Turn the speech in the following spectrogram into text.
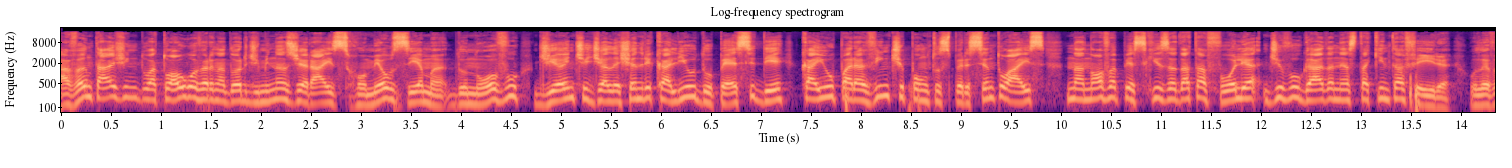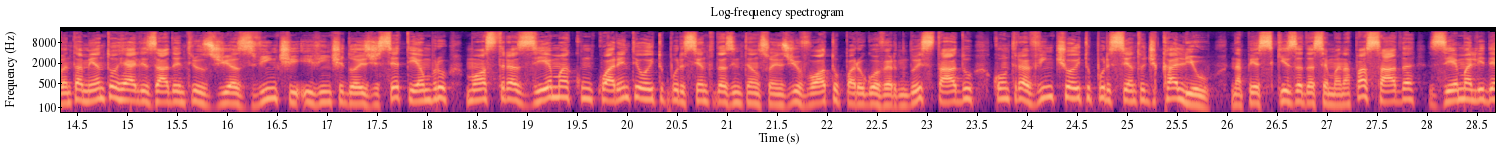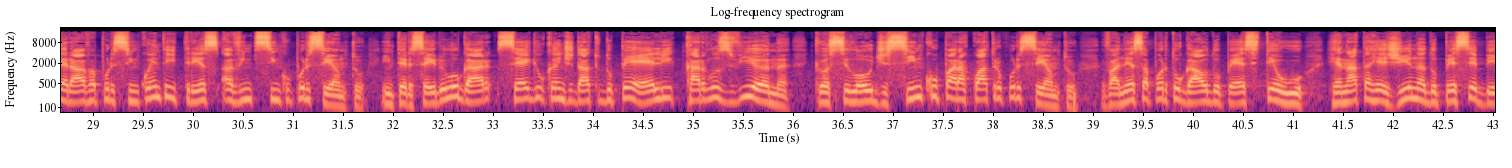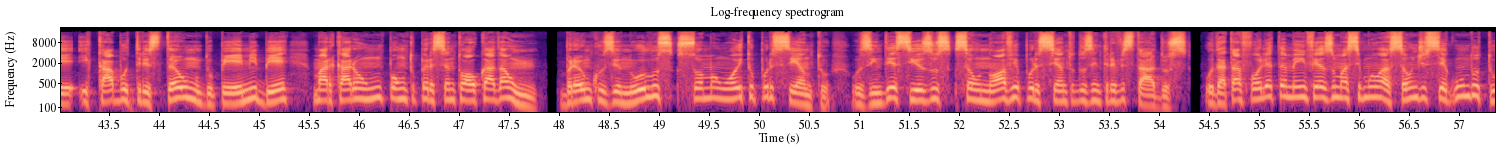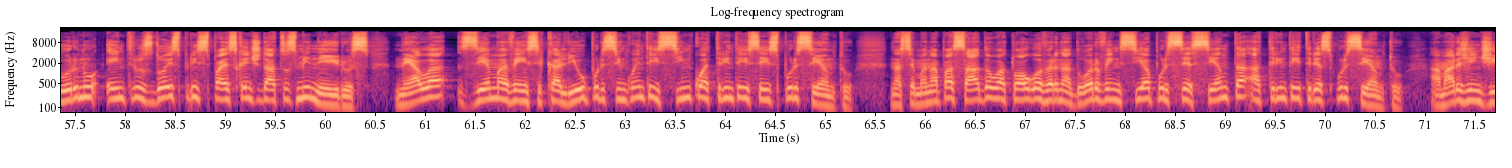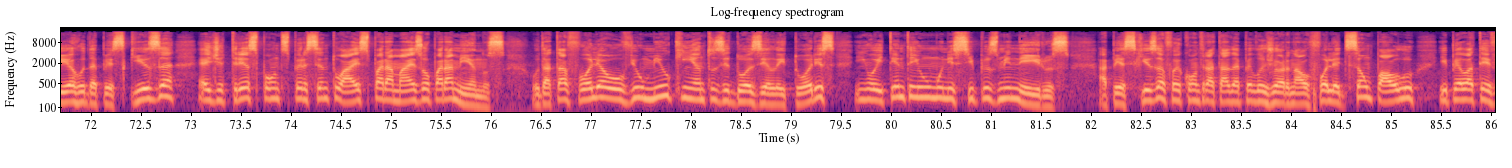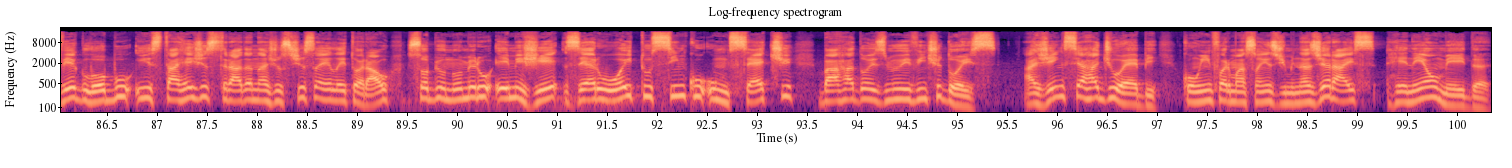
A vantagem do atual governador de Minas Gerais, Romeu Zema, do Novo, diante de Alexandre Calil, do PSD, caiu para 20 pontos percentuais na nova pesquisa Datafolha divulgada nesta quinta-feira. O levantamento realizado entre os dias 20 e 22 de setembro mostra Zema com 48% das intenções de voto para o governo do estado contra 28% de Calil. Na pesquisa da semana passada, Zema liderava por 53 23% a 25%. Em terceiro lugar, segue o candidato do PL, Carlos Viana, que oscilou de 5% para 4%. Vanessa Portugal, do PSTU, Renata Regina, do PCB e Cabo Tristão, do PMB, marcaram um ponto percentual cada um. Brancos e nulos somam 8%, os indecisos são 9% dos entrevistados. O Datafolha também fez uma simulação de segundo turno entre os dois principais candidatos mineiros. Nela, Zema vence Calil por 55 a 36%. Na semana passada, o atual governador vencia por 60 a 33%. A margem de erro da pesquisa é de 3 pontos percentuais para mais ou para menos. O Datafolha ouviu 1.512 eleitores em 81 municípios mineiros. A pesquisa foi contratada pelo jornal Folha de São Paulo e pela TV Globo e está registrada na Justiça Eleitoral sob o número MG 08517-2022. Agência Rádio Web, com informações de Minas Gerais, Renê Almeida.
